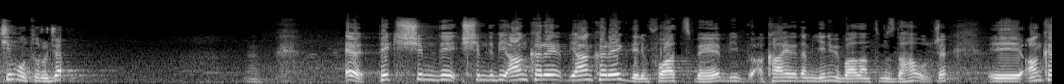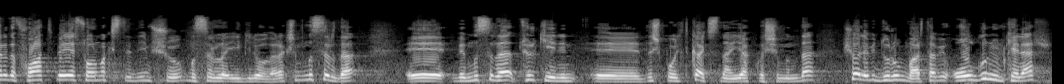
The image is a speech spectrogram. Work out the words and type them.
kim oturacak? Evet. Peki şimdi şimdi bir Ankara'ya bir Ankara'ya gidelim Fuat Bey'e. Bir Kahire'den yeni bir bağlantımız daha olacak. Ee, Ankara'da Fuat Bey'e sormak istediğim şu Mısır'la ilgili olarak. Şimdi Mısır'da e, ve Mısır'a Türkiye'nin e, dış politika açısından yaklaşımında şöyle bir durum var. Tabii olgun ülkeler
